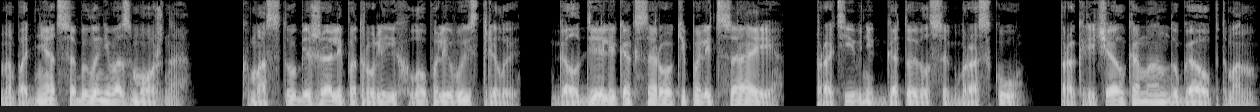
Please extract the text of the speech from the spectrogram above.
но подняться было невозможно. К мосту бежали патрули, хлопали выстрелы, галдели, как сороки полицаи. Противник готовился к броску. Прокричал команду Гауптман.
